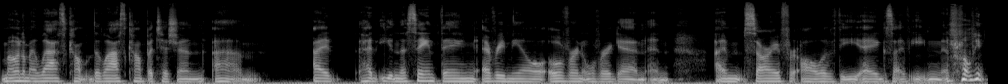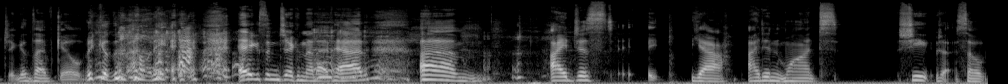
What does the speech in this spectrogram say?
my- one of my last comp- the last competition, um, I had eaten the same thing every meal over and over again, and I'm sorry for all of the eggs I've eaten and probably chickens I've killed because of how many egg- eggs and chicken that I've had. Um, I just, yeah, I didn't want she. So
